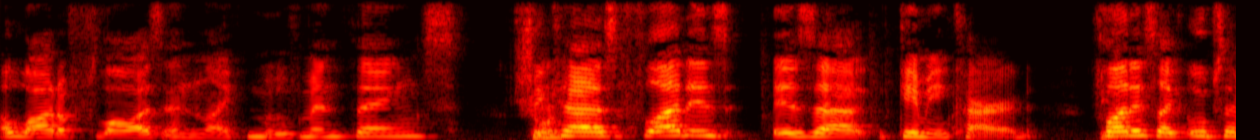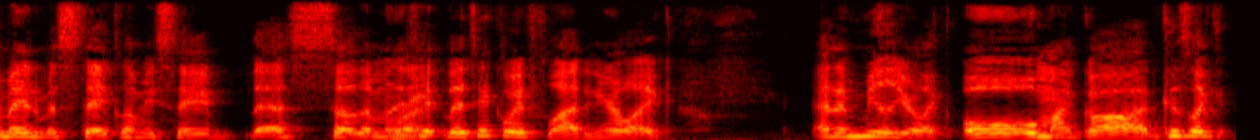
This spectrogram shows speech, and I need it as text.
a lot of flaws in like movement things Sure. because FLUDD is is a gimme card. FLUDD Yeah. is like, oops, I made a mistake. Let me save this. So then when they, Right. ta- they take away FLUDD, and you're like, and immediately you're like, oh my god, because like,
